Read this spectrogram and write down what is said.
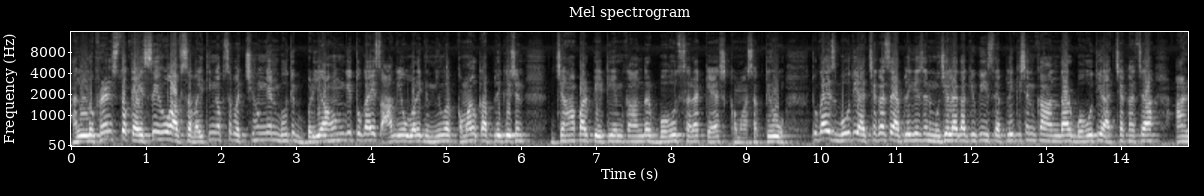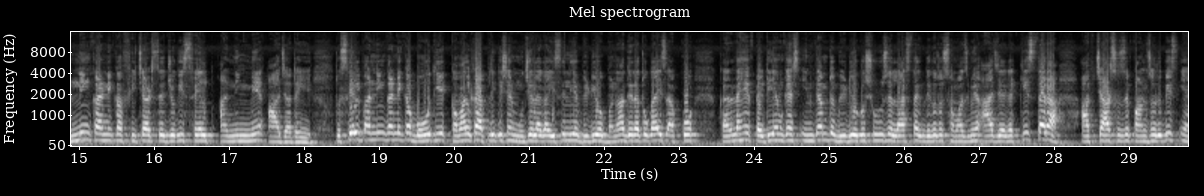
Hello friends तो कैसे हो आप सब? आई थिंक आप सब अच्छे होंगे बहुत ही बढ़िया होंगे। तो गाइस आगे और एक न्यू और कमल का एप्लीकेशन जहाँ पर पेटीएम का अंदर बहुत सारा कैश कमा सकते हो। तो गाइस बहुत ही अच्छा खासा एप्लीकेशन मुझे लगा क्योंकि इस एप्लीकेशन का अंदर बहुत ही अच्छा खासा अर्निंग करने का फीचर्स है जो कि सेल्फ अर्निंग में आ जाते हैं। तो सेल्फ अर्निंग करने का बहुत ही कमल का एप्लीकेशन मुझे लगा, इसीलिए वीडियो बना दे रहा। तो गाइस आपको करना है पेटीएम कैश इनकम तो वीडियो को शुरू से लास्ट तक देखो तो समझ में आ जाएगा किस तरह आप चार सौ से पाँच सौ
